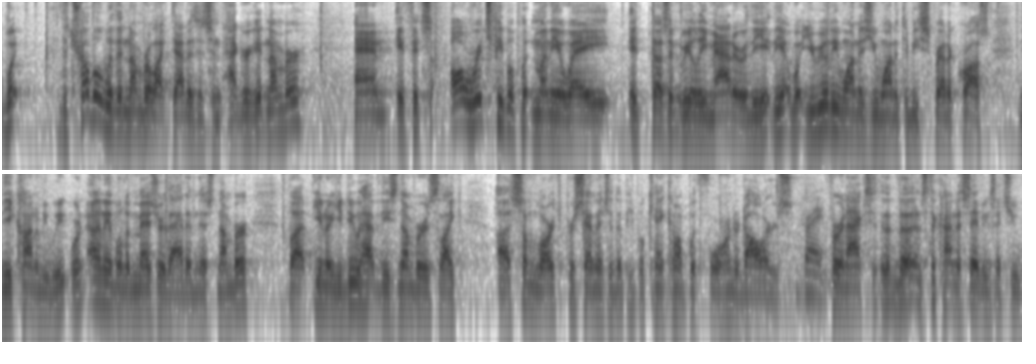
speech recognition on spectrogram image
what the trouble with a number like that is it's an aggregate number. And if it's all rich people putting money away, it doesn't really matter. The, the, what you really want is you want it to be spread across the economy. We, we're unable to measure that in this number, but you know you do have these numbers like uh, some large percentage of the people can't come up with $400 Right. for an accident. That's the kind of savings that you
